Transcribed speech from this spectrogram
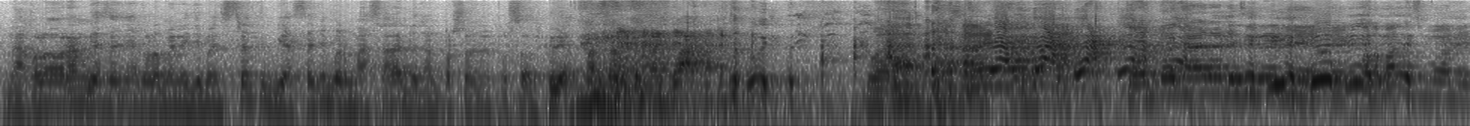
Nah, kalau orang biasanya kalau manajemen itu biasanya bermasalah dengan personil-personil yang pasang dengan waktu. wah masalahnya contohnya ada di sini nih kalau mati semua nih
